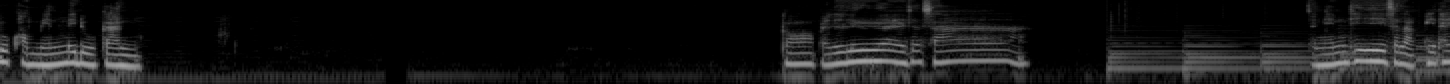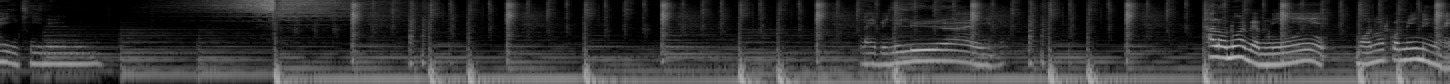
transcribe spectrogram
ทุกๆคอมเมนต์ได้ดูกัน ก็ไปเรื่อยๆช้าๆ จะเน้นที่สลักเพชรให้อีกทีนึงไล่ไปเรื่อยๆ ถ้าเรานวดแบบนี้ หมอนวดก็ไม่เหนื่อย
